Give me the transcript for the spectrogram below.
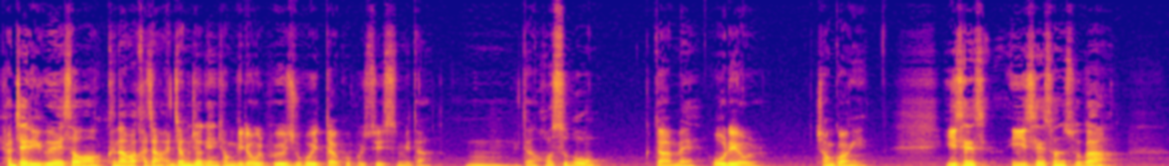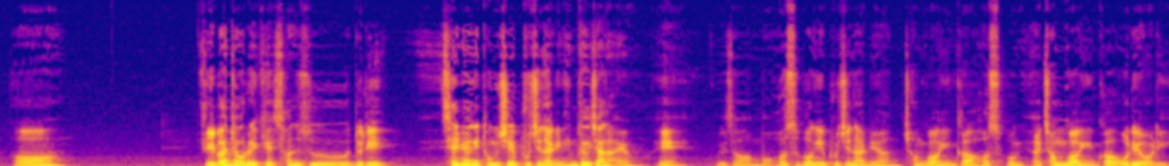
현재 리그에서 그나마 가장 안정적인 경기력을 보여주고 있다고 볼 수 있습니다. 음, 일단 허수봉, 그 다음에 오레올, 정광인 이세 이 세 선수가 어 일반적으로 이렇게 선수들이 세 명이 동시에 부진하기는 힘들잖아요. 예. 그래서 뭐 허수봉이 부진하면 정광인과 허수봉 아, 정광인과 오레올이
